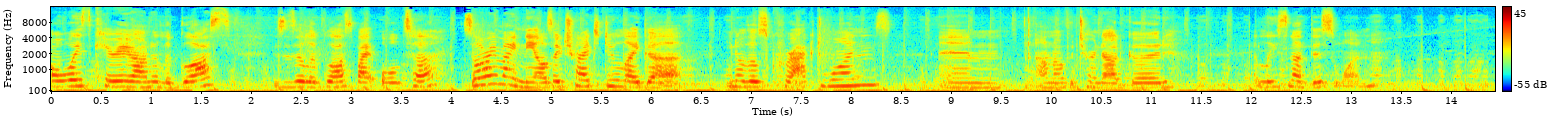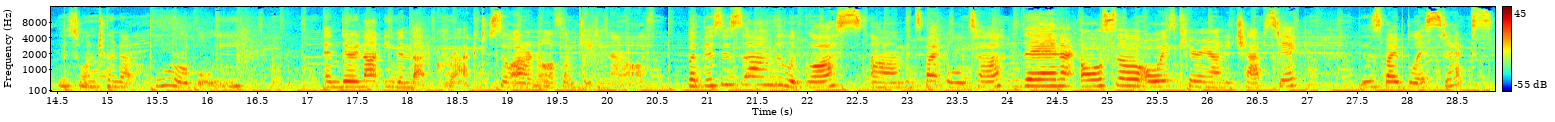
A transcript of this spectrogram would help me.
always carry around a lip gloss. This is a lip gloss by Ulta. Sorry my nails. I tried to do like a, you know those cracked ones? And I don't know if it turned out good. At least not this one. This one turned out horribly. And they're not even that cracked, so I don't know if I'm taking that off. But this is um, the lip gloss. Um, it's by Ulta. Then I also always carry on a chapstick. This is by Blistex.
